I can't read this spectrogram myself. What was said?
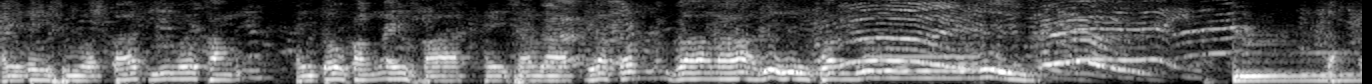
ให้ได้สวดปาฏิโมกขัง ให้เจ้าฟังในศาสตร์ให้ฉลาดเดียวคนว่ามายื้อควันยื้อจัต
